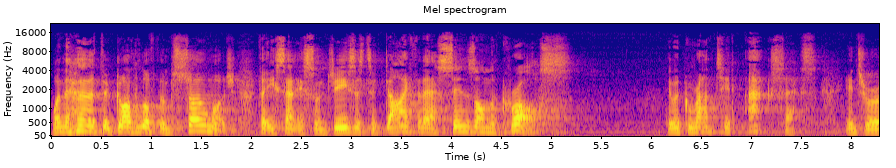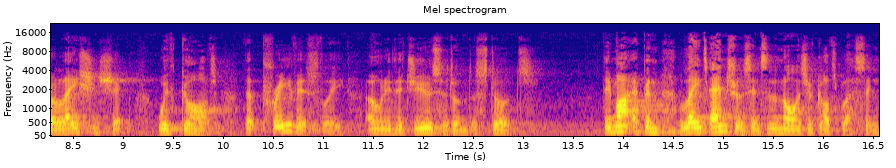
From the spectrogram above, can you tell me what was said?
When they heard that God loved them so much that he sent his son Jesus to die for their sins on the cross, they were granted access into a relationship with God that previously only the Jews had understood. They might have been late entrance into the knowledge of God's blessing,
